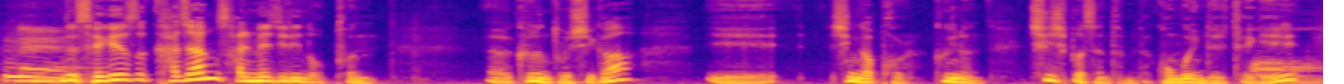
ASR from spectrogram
네. 근데 세계에서 가장 삶의 질이 높은 어, 그런 도시가 이 싱가폴 거기는 70%입니다. 공공 임대주택이 어,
